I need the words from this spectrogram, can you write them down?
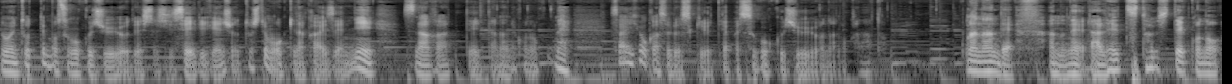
脳にとってもすごく重要でしたし生理現象としても大きな改善につながっていたのでこのね再評価するスキルってやっぱりすごく重要なのかなと。まあなんで、あのね、羅列としてこの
